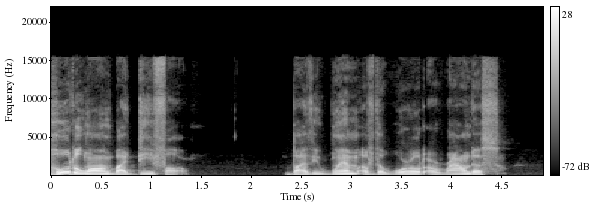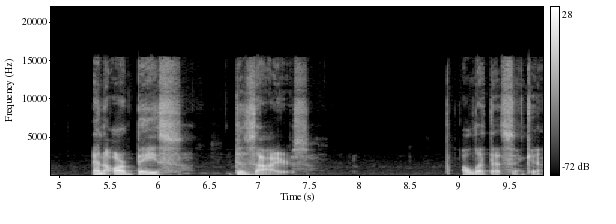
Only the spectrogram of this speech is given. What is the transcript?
pulled along by default by the whim of the world around us and our base desires. I'll let that sink in.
